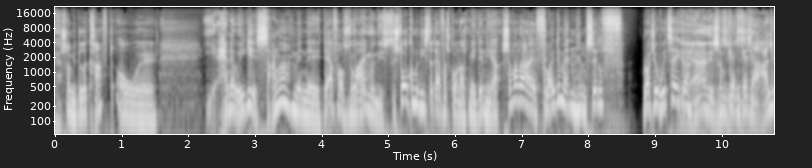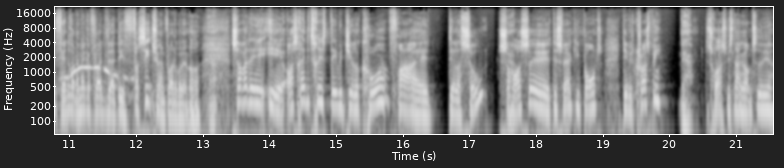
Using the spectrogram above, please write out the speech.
Ja. som er død af kræft, og øh, ja, han er jo ikke sanger, men øh, derfor Stor var kommunist. stor kommunist, og derfor skulle han også med i den her. Så var der øh, fløjtemanden himself, Roger Whittaker, Ja, som gav den gas. Jeg har aldrig fattet, hvordan man kan fløjte det der. Det er for sindssygt, han fløjter på den måde. Ja. Så var det øh, også rigtig trist David Jellicoe fra øh, De La Soul, som ja. også øh, desværre gik bort. David Crosby, Ja. det tror jeg også, vi snakkede om tidligere.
